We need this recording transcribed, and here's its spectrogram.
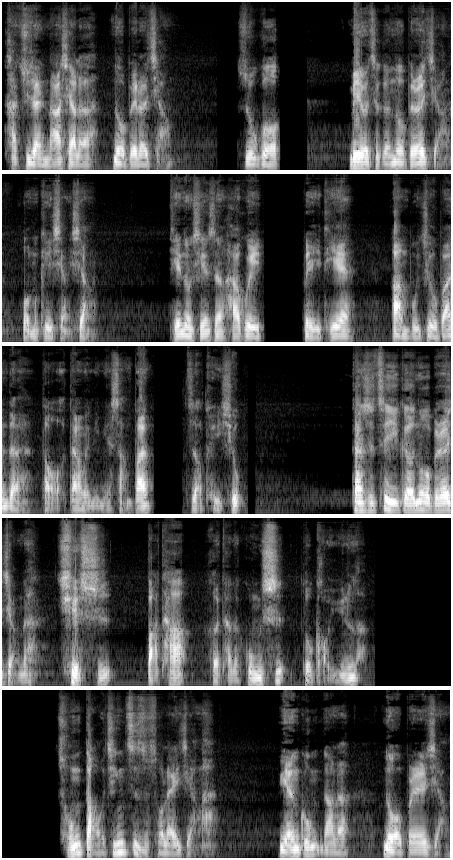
他居然拿下了诺贝尔奖。如果没有这个诺贝尔奖，我们可以想象，田中先生还会每天按部就班的到单位里面上班，直到退休。但是这一个诺贝尔奖呢，确实把他和他的公司都搞晕了。从岛津制作所来讲啊，员工拿了诺贝尔奖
